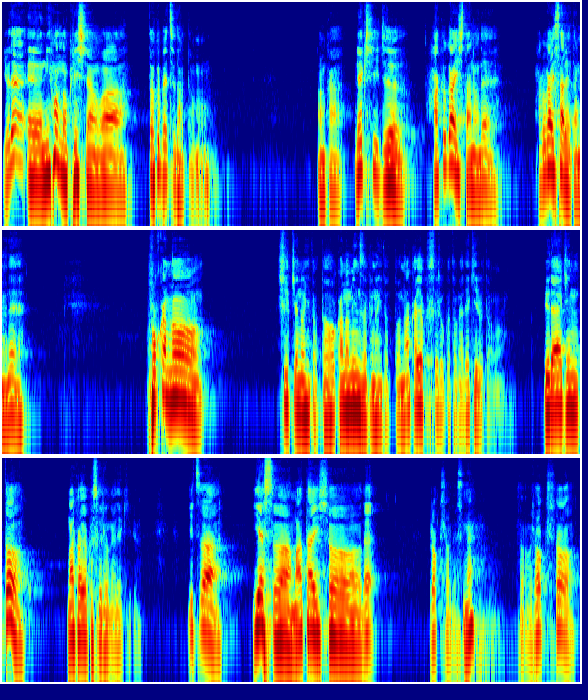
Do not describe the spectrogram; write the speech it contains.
ユダ、えー、日本のクリスチャンは特別だと思う。なんか、歴史中、迫害したので、迫害されたので、他の宗教の人と他の民族の人と仲良くすることができると思う。ユダヤ人と仲良くするができる。実は、イエスはマタイ書で、6章ですね。そう、6章、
